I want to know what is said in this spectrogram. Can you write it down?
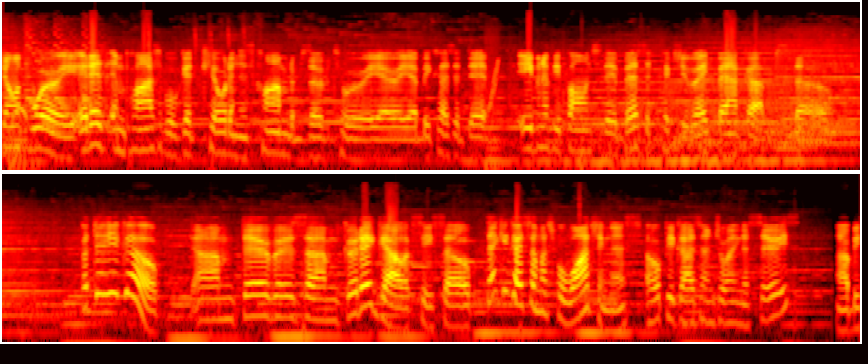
don't worry. It is impossible to get killed in this Comet Observatory area because it did. Even if you fall into the abyss, it picks you right back up. So, but there you go. Um, there is um, Good Egg Galaxy. So thank you guys so much for watching this. I hope you guys are enjoying the series. I'll be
